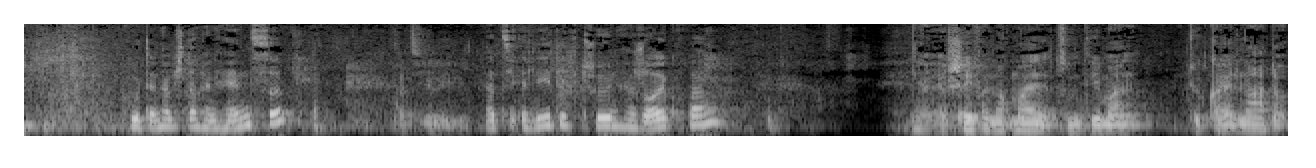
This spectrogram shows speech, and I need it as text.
Gut, dann habe ich noch Herrn Henze. Hat sich erledigt. Hat sich erledigt. Schön, Herr Scholk war. Ja, Herr Schäfer, nochmal zum Thema Türkei-NATO.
